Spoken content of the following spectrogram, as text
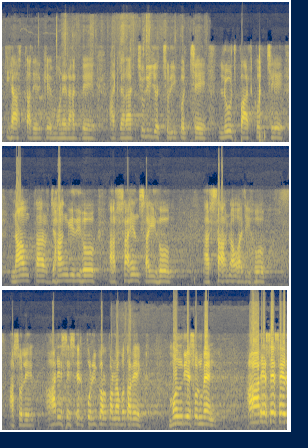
ইতিহাস তাদেরকে মনে রাখবে। আর যারা চুরি চুরি করছে, লুটপাট করছে, নাম তার জাহাঙ্গীরই হোক, আর শাহেনশাহী হোক, আর শাহনওয়াজি হোক। আসলে এর পরিকল্পনা মোতাবেক, মন দিয়ে শুনবেন এর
